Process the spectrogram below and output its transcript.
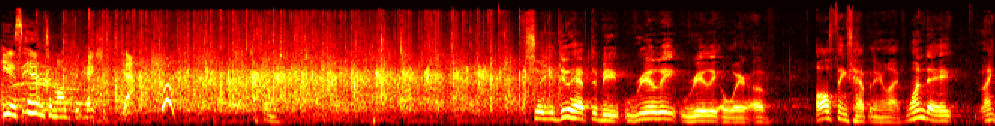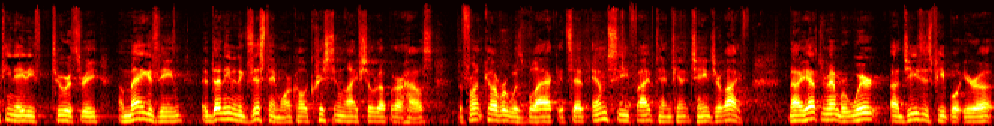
He is into multiplication. Yeah. Woo. So you do have to be really, really aware of all things happening in your life. One day, 1982 or 3, a magazine, it doesn't even exist anymore, called Christian Life showed up at our house. The front cover was black. It said, MC 510, can it change your life? Now you have to remember, we're a Jesus people era.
